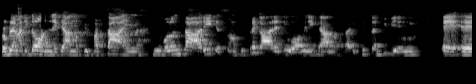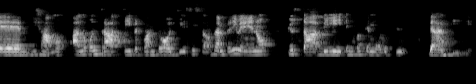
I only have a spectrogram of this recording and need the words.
problema di donne che hanno più part-time involontari, che sono più precarie, di uomini che hanno magari più tempi pieni e eh, diciamo hanno contratti, per quanto oggi esistano sempre di meno, più stabili e in qualche modo più garantiti.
